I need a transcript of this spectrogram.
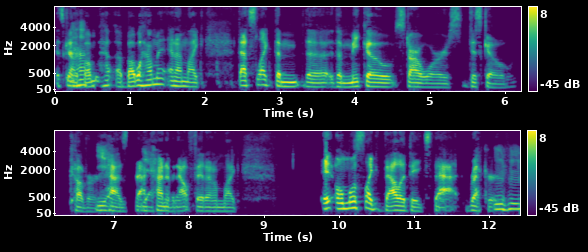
it's got uh-huh. a, bubble, a bubble helmet, and I'm like, that's like the the the Meco Star Wars disco cover yeah. has that yeah. kind of an outfit, and I'm like, it almost like validates that record, mm-hmm.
